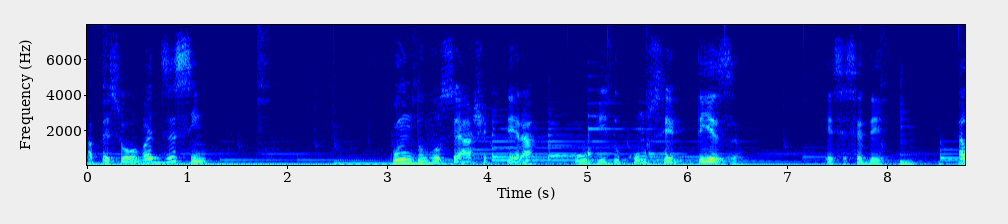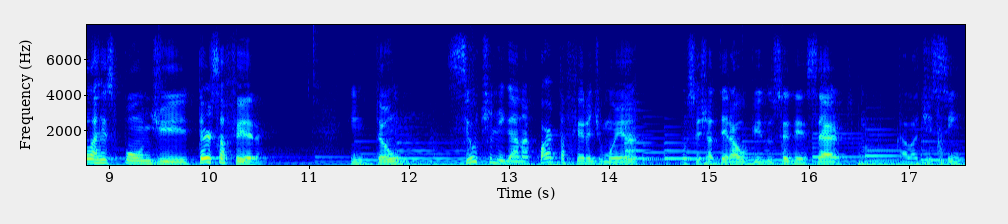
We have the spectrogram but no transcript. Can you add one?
A pessoa vai dizer sim. Quando você acha que terá ouvido com certeza esse CD? Ela responde terça-feira. Então, se eu te ligar na quarta-feira de manhã, você já terá ouvido o CD, certo? Ela diz sim.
